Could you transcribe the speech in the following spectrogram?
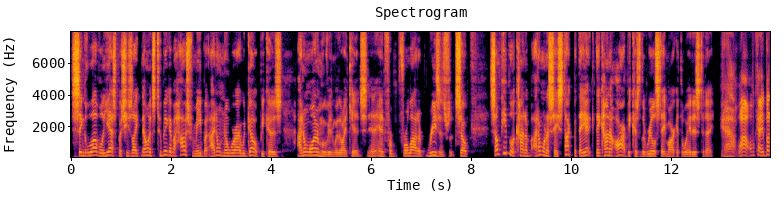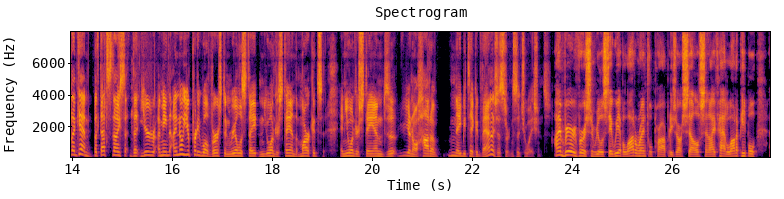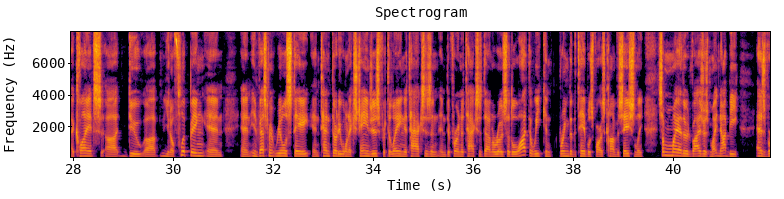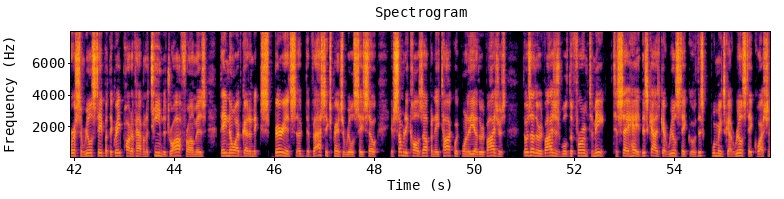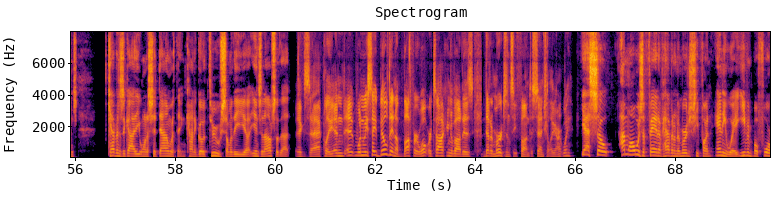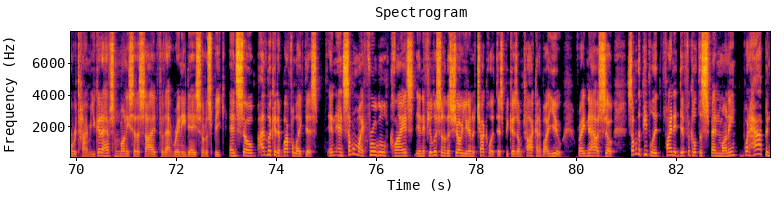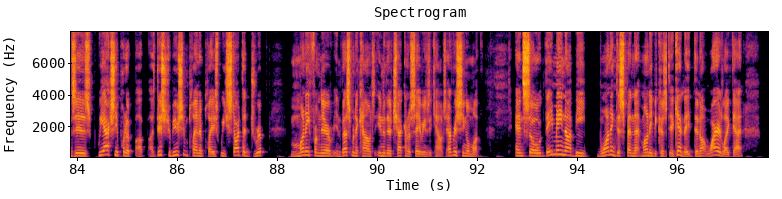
Single level, yes, but she's like, no, it's too big of a house for me, but I don't know where I would go because I don't want to move in with my kids and, and for, for a lot of reasons. So some people are kind of I don't want to say stuck, but they they kind of are because of the real estate market the way it is today. Yeah, wow. Okay, but again, but that's nice that you're I mean, I know you're pretty well versed in real estate and you understand the markets and you understand uh, you know how to maybe take advantage of certain situations. I'm very versed in real estate. We have a lot of rental properties ourselves, and I've had a lot of people, uh, clients, uh, do uh, you know flipping and and investment real estate and 1031 exchanges for delaying the taxes and, and deferring the taxes down the road. So there's a lot that we can bring to the table as far as conversationally. Some of my other advisors might not be as versed in real estate, but the great part of having a team to draw from is they know I've got an experience, a, vast experience in real estate. So if somebody calls up and they talk with one of the other advisors, those other advisors will defer them to me to say, hey, this guy's got real estate or this woman's got real estate questions. Kevin's the guy that you want to sit down with and kind of go through some of the uh, ins and outs of that. Exactly. And uh, when we say build in a buffer, what we're talking about is that emergency fund, essentially, aren't we? Yeah. So I'm always a fan of having an emergency fund anyway, even before retirement. You got to have some money set aside for that rainy day, so to speak. And so I look at a buffer like this. And, and some of my frugal clients, and if you listen to the show, you're going to chuckle at this because I'm talking about you right now. So some of the people that find it difficult to spend money, what happens is we actually put a, a, a distribution plan in place. We start to drip money from their investment accounts into their checking or savings accounts every single month. And so they may not be wanting to spend that money because, again, they, they're not wired like that.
